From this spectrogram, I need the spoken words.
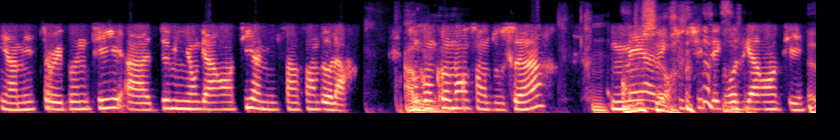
il y a un Mystery Bounty à 2 millions garantis à 1500 dollars. Ah Donc oui. on commence en douceur, Hmm. mais douceur. avec tout de suite des grosses garanties. Ah.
